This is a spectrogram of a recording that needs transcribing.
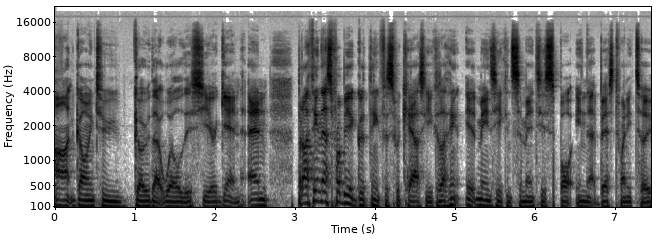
aren't going to go that well this year again. And but I think that's probably a good thing for Switkowski because I think it means he can cement his spot in that best 22.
